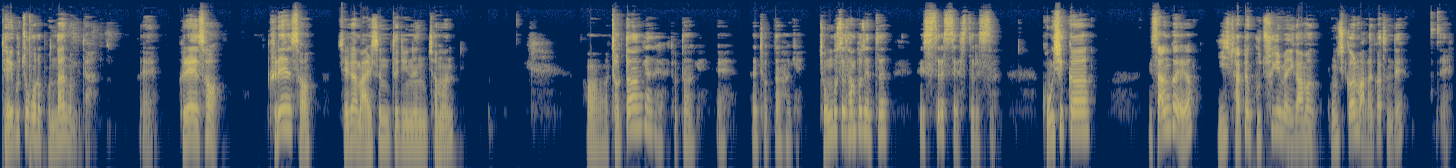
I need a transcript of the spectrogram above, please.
대구 쪽으로 본다는 겁니다. 네. 그래서 그래서 제가 말씀드리는 점은 어, 적당하게 하세요. 적당하게. 예. 적당하게. 종부세 3% 스트레스에 스트레스. 공시가 싼 거예요. 24평 구축이면 이거 아마 공시가 얼마 안 할 것 같은데. 네.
